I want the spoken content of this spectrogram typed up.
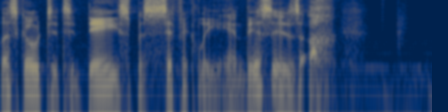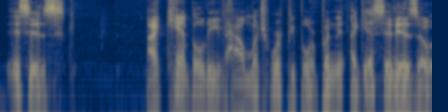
Let's go to today specifically, and this is uh, this is I can't believe how much work people were putting. in. I guess it is a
